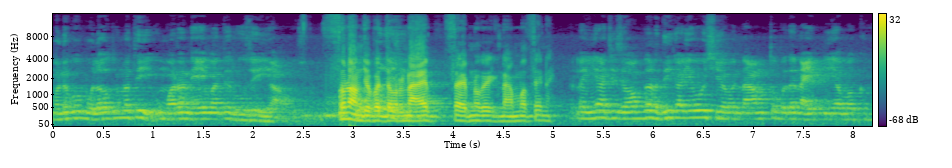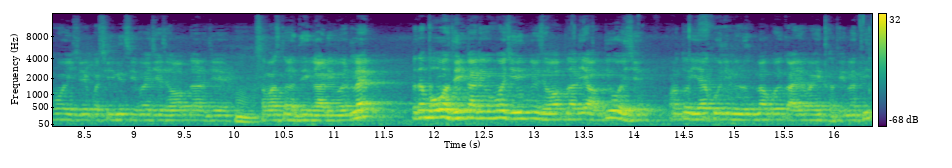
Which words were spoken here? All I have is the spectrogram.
મને કોઈ બોલાવતું નથી. હું મારા ન્યાય માટે રોજ અહીંયા આવું છું. શું નામ છે? પણ તમારા નાયબ સાહેબનું કંઈક નામ હશે ને? એટલે અહીંયા જે જવાબદાર અધિકારીઓ હોય છે હવે નામ તો બધા નાયબ નિયામક હોય છે પછી એની સિવાય જે જવાબદાર જે સમાજના અધિકારીઓ એટલે બધા બહુ અધિકારીઓ હોય છે એની જવાબદારી આવતી હોય છે પરંતુ અહીંયા કોઈની વિરુદ્ધમાં કોઈ કાર્યવાહી થતી નથી.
